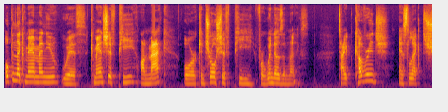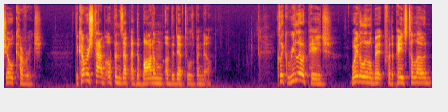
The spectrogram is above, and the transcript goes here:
Open the command menu with Command-Shift-P on Mac or Control-Shift-P for Windows and Linux. Type Coverage and select Show Coverage. The Coverage tab opens up at the bottom of the DevTools window. Click Reload Page Wait a little bit for the page to load,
